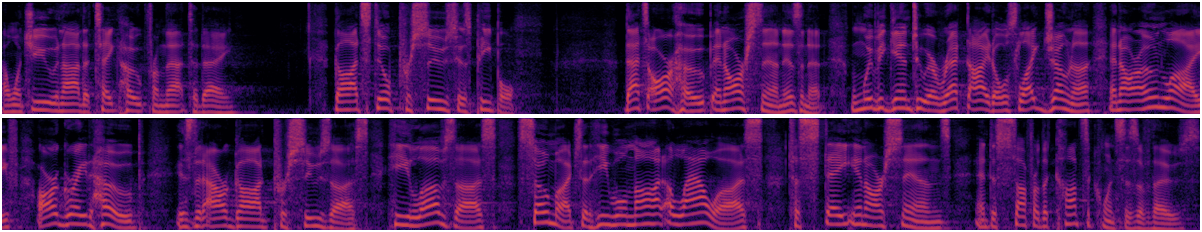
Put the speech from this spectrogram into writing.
I want you and I to take hope from that today. God still pursues his people. That's our hope and our sin, isn't it? When we begin to erect idols like Jonah in our own life, our great hope is that our God pursues us. He loves us so much that He will not allow us to stay in our sins and to suffer the consequences of those.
